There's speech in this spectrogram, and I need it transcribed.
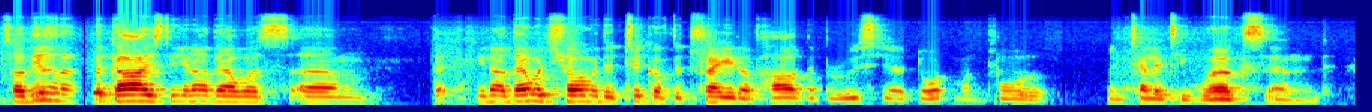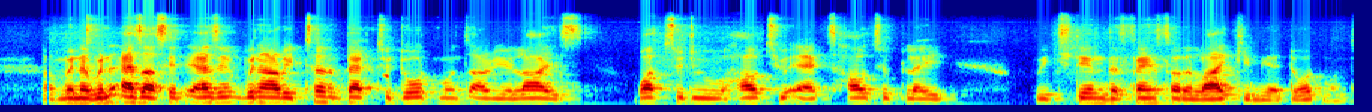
So these are the guys that, you know, that was, um, you know, that would show me the trick of the trade of how the Borussia Dortmund full mentality works. And when, I, when as I said, as when I returned back to Dortmund, I realized what to do, how to act, how to play which then the fans started liking me at Dortmund.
